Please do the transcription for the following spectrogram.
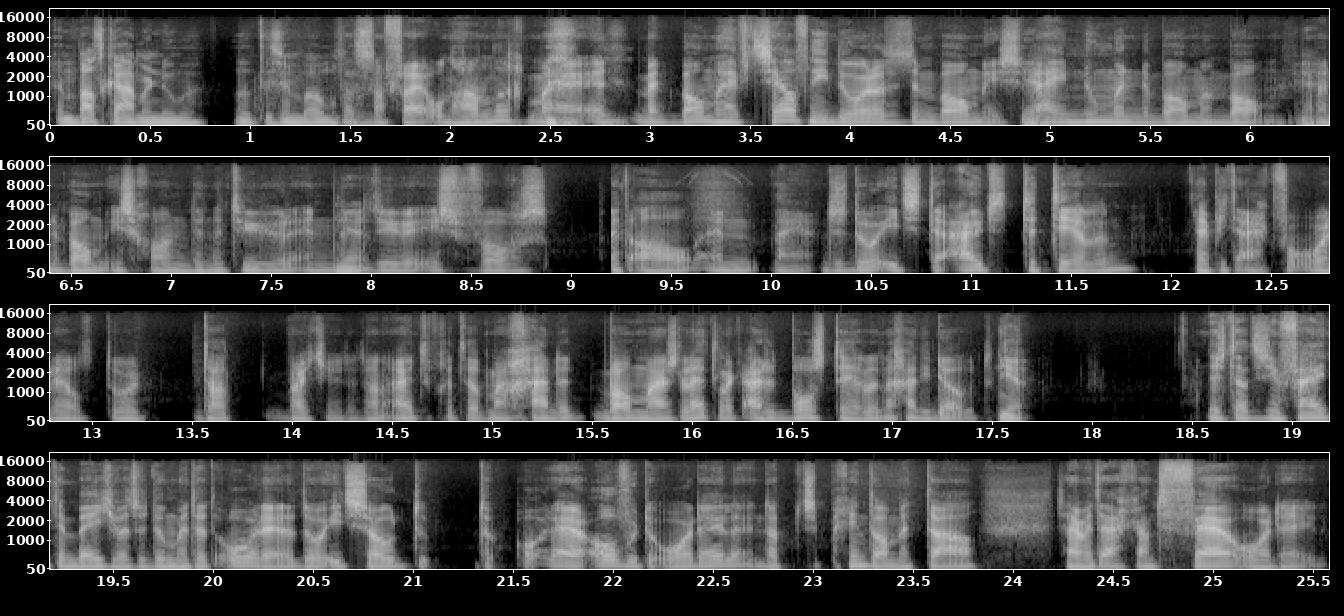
een badkamer noemen. Want het is een boom. Dat is dan vrij onhandig. Maar het, met boom heeft zelf niet door dat het een boom is. Ja. Wij noemen de boom een boom. Ja. Maar de boom is gewoon de natuur. En de natuur is vervolgens het al. En nou ja, dus door iets eruit te tillen, heb je het eigenlijk veroordeeld door dat wat je er dan uit hebt getild. Maar ga de boom maar eens letterlijk uit het bos tillen, dan gaat hij dood. Ja. Dus dat is in feite een beetje wat we doen met het oordelen. Door iets zo te, te, erover te oordelen, en dat begint al met taal, zijn we het eigenlijk aan het veroordelen.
